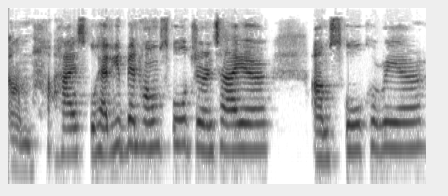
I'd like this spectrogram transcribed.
um, high school. Have you been homeschooled your entire um, school career?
